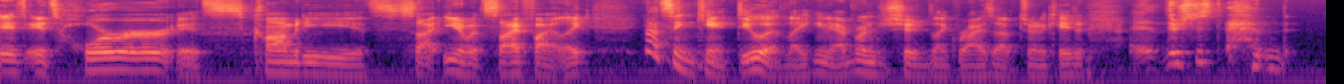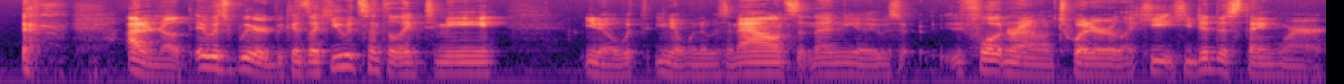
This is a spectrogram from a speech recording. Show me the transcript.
it's, it's horror, it's comedy, it's sci- you know, it's sci-fi. Like, I'm not saying you can't do it. Like, you know, everyone should like rise up to an occasion. Uh, There's just, I don't know. It was weird because like you would send the link to me, you know, with you know when it was announced, and then you know he was floating around on Twitter. Like he he did this thing where,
